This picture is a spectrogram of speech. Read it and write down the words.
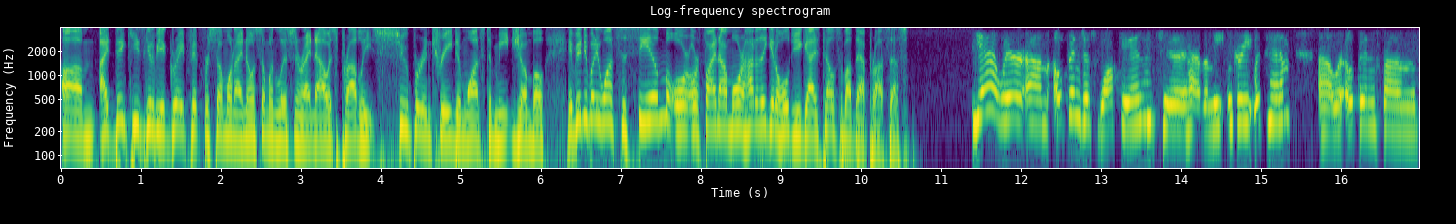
um, I think he's going to be a great fit for someone. I know someone listening right now is probably super intrigued and wants to meet Jumbo. If anybody wants to see him or or find out more, how do they get a hold of you guys? Tell us about that process. Yeah, we're um, open. Just walk in to have a meet and greet with him. Uh, we're open from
